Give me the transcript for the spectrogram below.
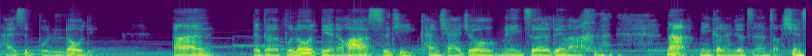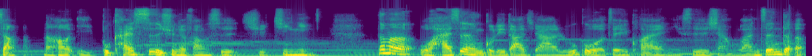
还是不露脸？当然，那个不露脸的话，实体看起来就没辙了，对吗？那你可能就只能走线上，然后以不开视讯的方式去经营。那么我还是很鼓励大家，如果这一块你是想玩真的，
